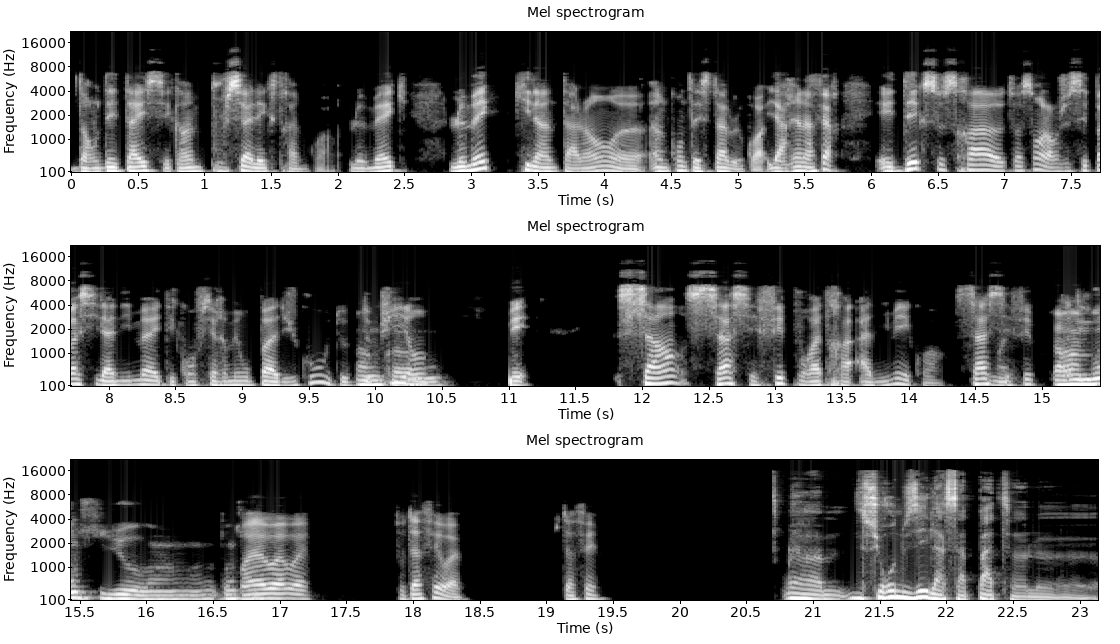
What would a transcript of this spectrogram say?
dans le détail, c'est quand même poussé à l'extrême, quoi. Le mec, le mec, il a un talent euh, incontestable, quoi. Il y a rien à faire. Et dès que ce sera, euh, de toute façon, alors je sais pas si l'anime a été confirmé ou pas, du coup, de- depuis, hein. Ça, ça, c'est fait pour être animé, quoi. Ça, c'est fait pour Par un bon studio, hein. Ouais, ouais, ouais. Tout à fait, ouais. Tout à fait. Euh, sur Onusé, il a sa patte, le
